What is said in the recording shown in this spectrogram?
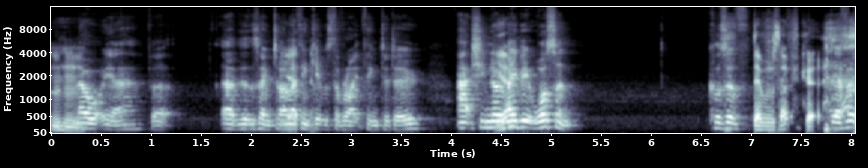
Mhm. No, yeah, but at the same time, I think it was the right thing to do. Actually, no, Yeah. maybe it wasn't. Because of Devil's advocate. Devil,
